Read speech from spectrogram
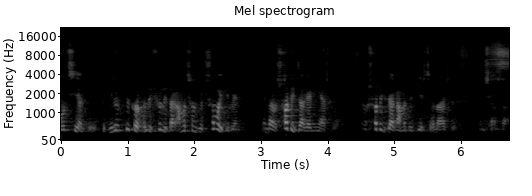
বলছি আগে একটু বিরক্তিকর হলে শুনে, তার আমার সঙ্গে সময় দেবেন। এনারা সঠিক জায়গায় নিয়ে আসব এবং সঠিক জায়গা আমাদের দেশ চলে আসবে ইনশাল্লাহ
